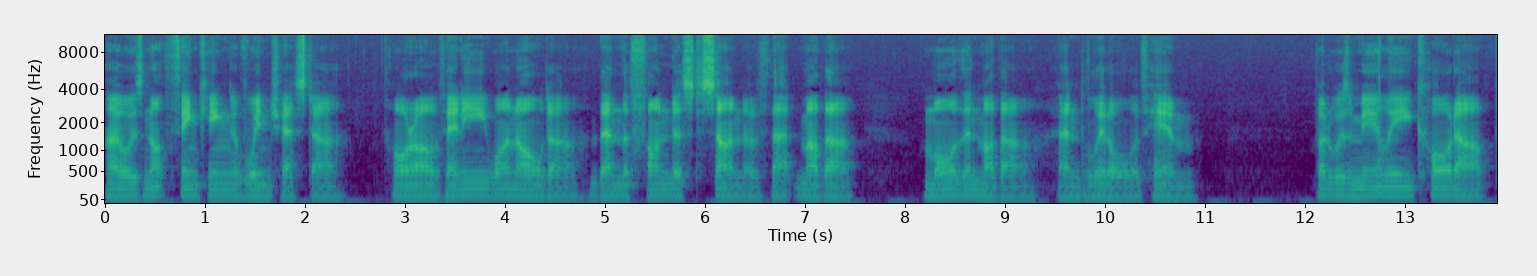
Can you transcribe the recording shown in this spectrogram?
I was not thinking of Winchester, or of any one older than the fondest son of that mother, more than mother, and little of him but was merely caught up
